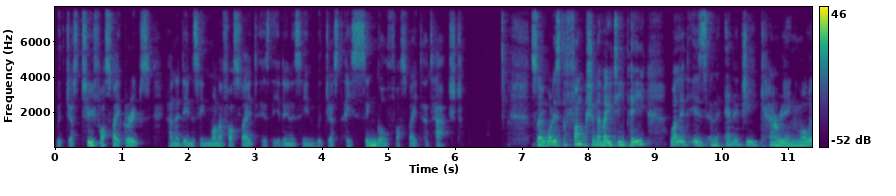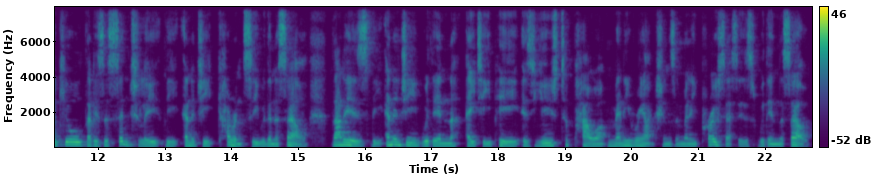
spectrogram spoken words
with just two phosphate groups, and adenosine monophosphate is the adenosine with just a single phosphate attached. So, what is the function of ATP? Well, it is an energy carrying molecule that is essentially the energy currency within a cell. That is, the energy within ATP is used to power many reactions and many processes within the cell.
